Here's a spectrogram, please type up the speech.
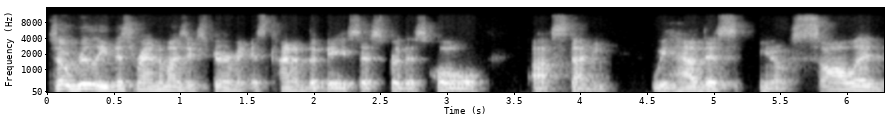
So really this randomized experiment is kind of the basis for this whole uh, study. We have this, you know, solid,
